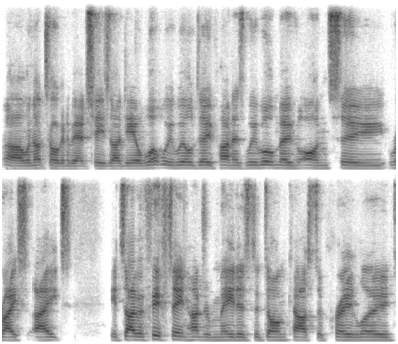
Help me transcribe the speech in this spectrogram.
Oh, we're not talking about She's Ideal. What we will do, punters, we will move on to race eight. It's over 1,500 metres, the Doncaster Prelude.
